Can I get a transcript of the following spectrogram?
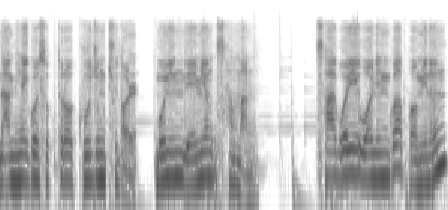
남해고속도로 구중 추돌, 모닝 4명 사망. 사고의 원인과 범인은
